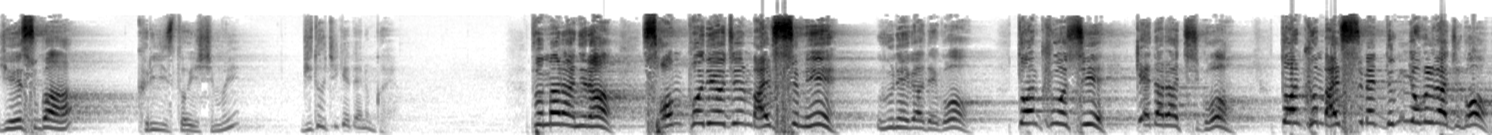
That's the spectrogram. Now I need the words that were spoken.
예수가 그리스도이심을 믿어지게 되는 거예요. 뿐만 아니라 선포되어진 말씀이 은혜가 되고 또한 그것이 깨달아지고 또한 그 말씀의 능력을 가지고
